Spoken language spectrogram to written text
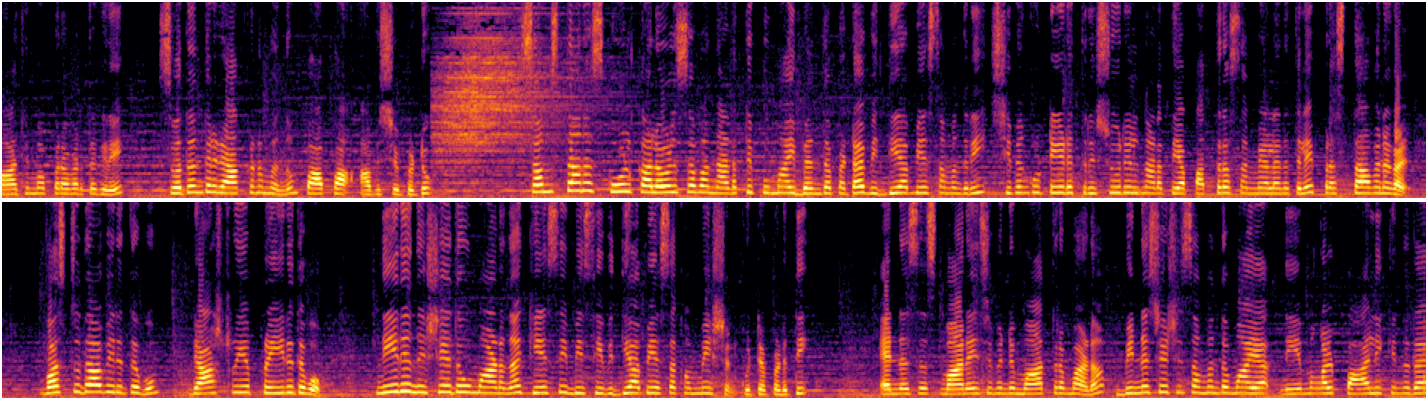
മാധ്യമപ്രവർത്തകരെ സ്വതന്ത്രരാക്കണമെന്നും പാപ്പ ആവശ്യപ്പെട്ടു. സംസ്ഥാന സ്കൂൾ കലോത്സവ നടത്തിപ്പുമായി ബന്ധപ്പെട്ട വിദ്യാഭ്യാസ മന്ത്രി ശിവൻകുട്ടിയുടെ തൃശൂരിൽ നടത്തിയ പത്രസമ്മേളനത്തിലെ പ്രസ്താവനകൾ വസ്തുതാവിരുദ്ധവും രാഷ്ട്രീയ പ്രേരിതവും നീതി നിഷേധവുമാണെന്ന് കെ സി ബി സി വിദ്യാഭ്യാസ കമ്മീഷൻ കുറ്റപ്പെടുത്തി. എൻ എസ് എസ് മാനേജ്മെന്റ് മാത്രമാണ് ഭിന്നശേഷി സംബന്ധമായ നിയമങ്ങൾ പാലിക്കുന്നത്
